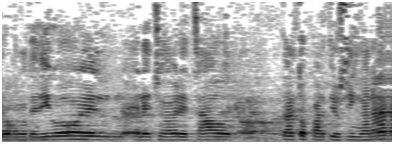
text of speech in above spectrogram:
Pero como te digo, el, el, hecho de haber estado tantos partidos sin ganar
